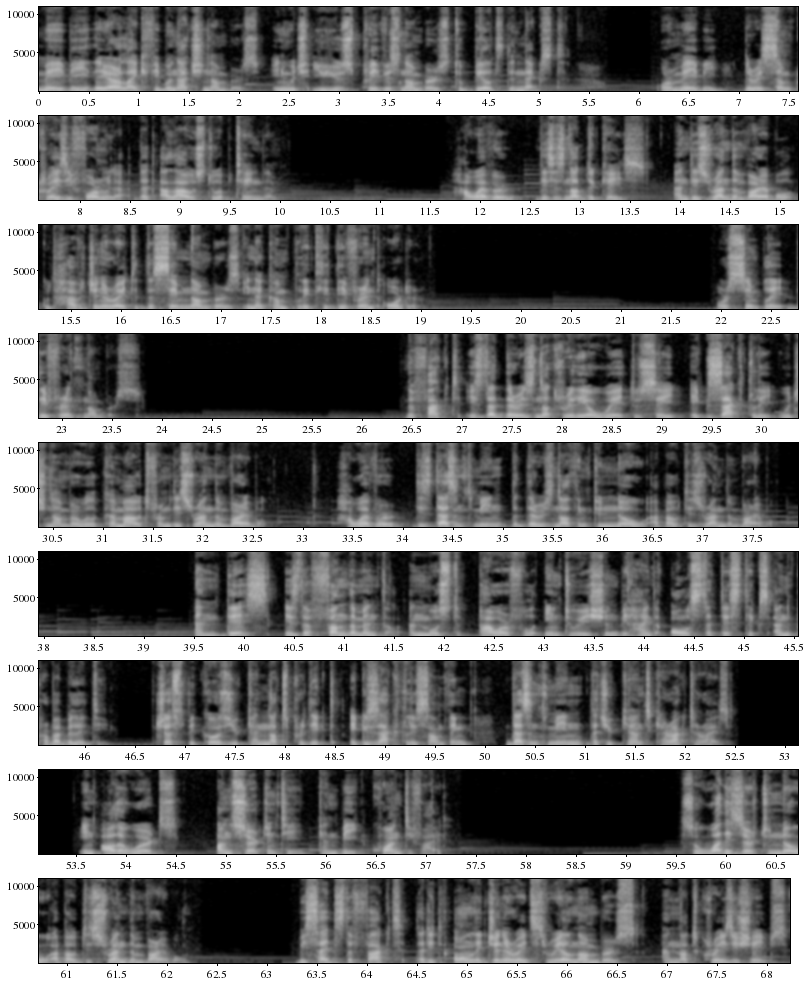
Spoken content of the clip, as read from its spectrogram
Maybe they are like Fibonacci numbers, in which you use previous numbers to build the next. Or maybe there is some crazy formula that allows to obtain them. However, this is not the case, and this random variable could have generated the same numbers in a completely different order, or simply different numbers. The fact is that there is not really a way to say exactly which number will come out from this random variable. However, this doesn't mean that there is nothing to know about this random variable. And this is the fundamental and most powerful intuition behind all statistics and probability. Just because you cannot predict exactly something doesn't mean that you can't characterize. In other words, uncertainty can be quantified. So what is there to know about this random variable? Besides the fact that it only generates real numbers and not crazy shapes,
